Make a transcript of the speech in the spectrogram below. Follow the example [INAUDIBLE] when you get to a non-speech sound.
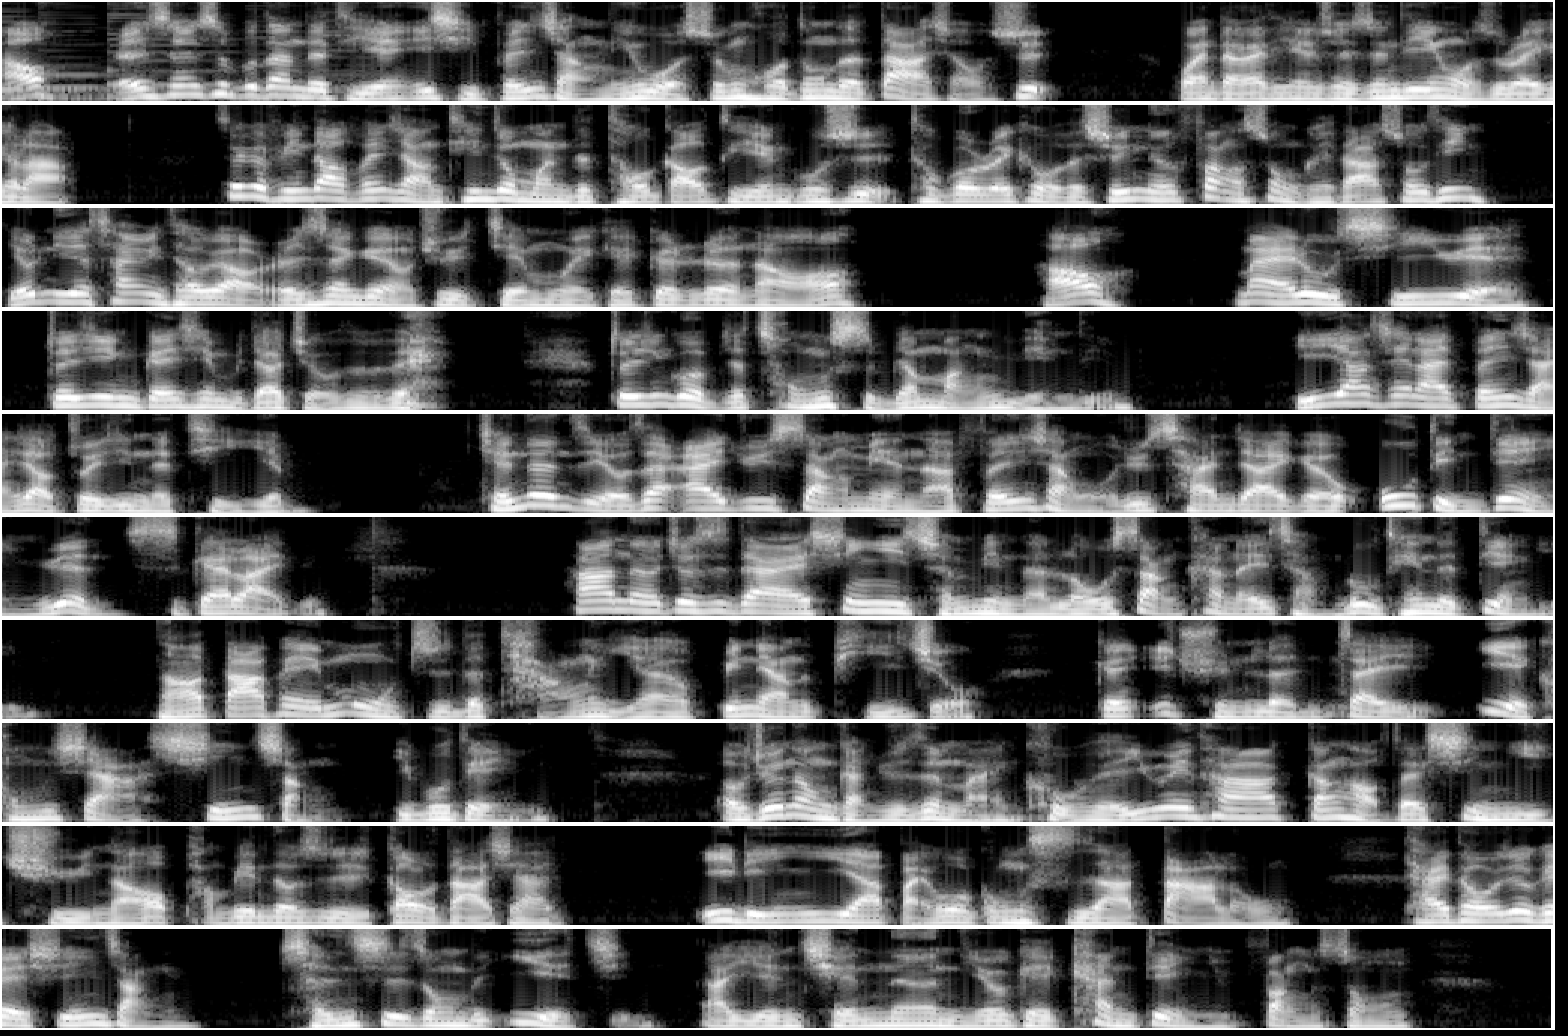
好，人生是不断的体验，一起分享你我生活中的大小事。欢迎打开体验随身听，我是瑞克啦。这个频道分享听众们的投稿体验故事，透过瑞克我的声音放送给大家收听。有你的参与投稿，人生更有趣，节目也可以更热闹哦。好，迈入七月，最近更新比较久，对不对？最近过得比较充实，比较忙一点点。一样先来分享一下我最近的体验。前阵子有在 IG 上面呢分享，我去参加一个屋顶电影院 Skylight。他呢，就是在信义成品的楼上看了一场露天的电影，然后搭配木质的躺椅，还有冰凉的啤酒，跟一群人在夜空下欣赏一部电影。我觉得那种感觉真的蛮酷的，因为他刚好在信义区，然后旁边都是高楼大厦，一零一啊百货公司啊大楼，抬头就可以欣赏城市中的夜景啊，眼前呢你又可以看电影放松，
